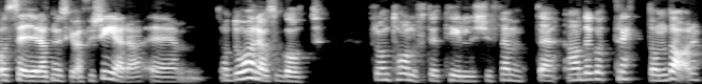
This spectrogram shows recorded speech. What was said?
och säger att nu ska vi affischera. Och då har det alltså gått från 12 till 25. Ja, det har gått 13 dagar.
